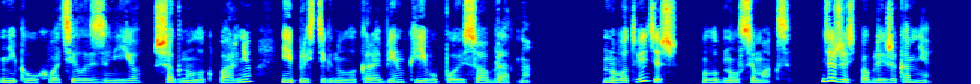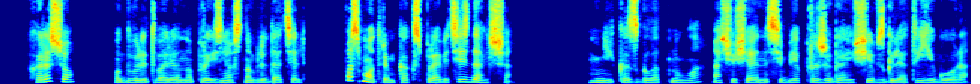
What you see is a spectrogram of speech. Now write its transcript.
Ника ухватилась за нее, шагнула к парню и пристегнула карабин к его поясу обратно. «Ну вот видишь», — улыбнулся Макс, — «держись поближе ко мне». «Хорошо», — удовлетворенно произнес наблюдатель. «Посмотрим, как справитесь дальше». Ника сглотнула, ощущая на себе прожигающий взгляд Егора.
